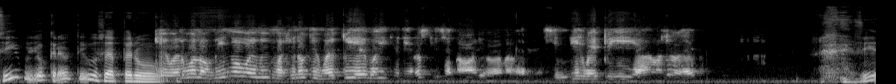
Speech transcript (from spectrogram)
sí, pues yo creo, tío, o sea, pero... Que vuelvo a lo mismo, güey, me imagino que en YP hay buenos ingenieros que dicen, no, yo a ver, sin mil YP ya vale verga. sí,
